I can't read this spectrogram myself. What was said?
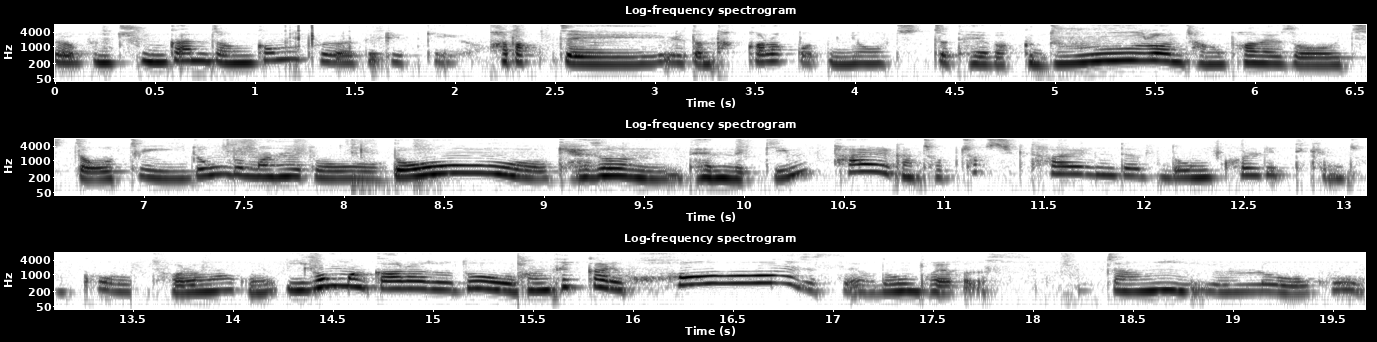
여러분 중간 점검 보여드릴게요. 바닥재 일단 다 깔았거든요. 진짜 대박. 그 누런 장판에서 진짜 어떻게 이 정도만 해도 너무 개선된 느낌? 타일 그냥 접착식 타일인데도 너무 퀄리티 괜찮고 저렴하고 이것만 깔아줘도 방 색깔이 훤해졌어요. 너무 밝아졌어. 옷장이 여기로 오고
